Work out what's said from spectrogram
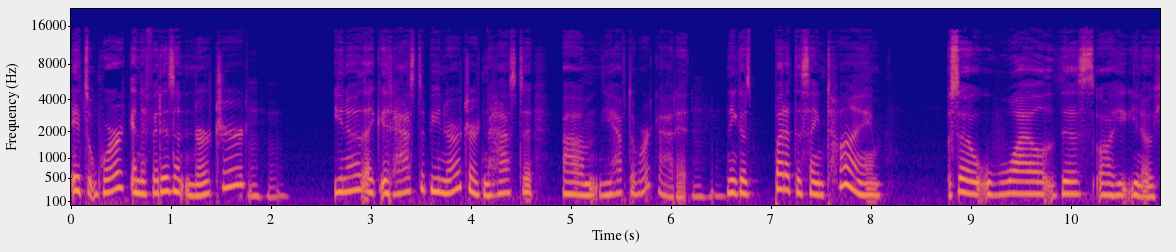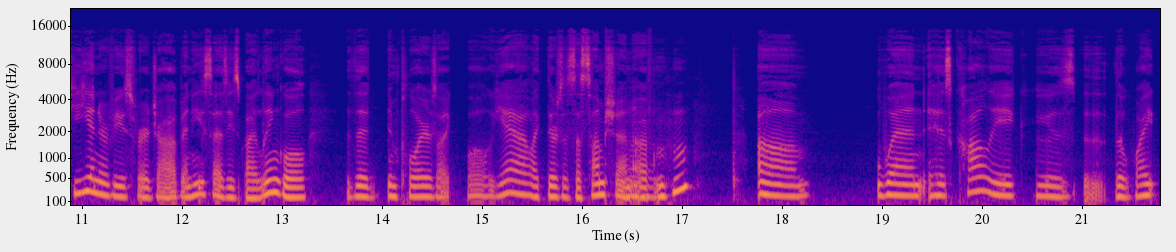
it's work, and if it isn't nurtured, mm-hmm you know, like it has to be nurtured and has to, um, you have to work at it. Mm-hmm. And he goes, but at the same time, so while this, while he, you know, he interviews for a job and he says he's bilingual, the employer's like, well, yeah, like there's this assumption mm-hmm. of, mm-hmm. Um, when his colleague, who is the white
